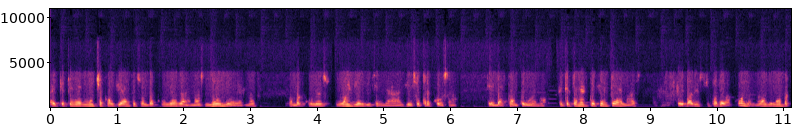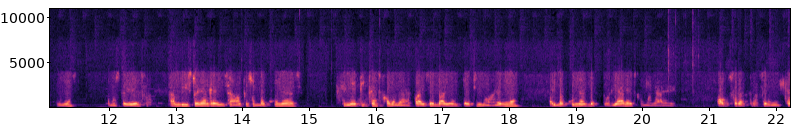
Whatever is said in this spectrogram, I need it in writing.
hay que tener mucha confianza, son vacunas además muy modernas, son vacunas muy bien diseñadas y es otra cosa que es bastante bueno. Hay que tener presente además que hay varios tipos de vacunas, ¿no? Hay unas vacunas, como ustedes han visto y han revisado, que son vacunas genéticas como la de Pfizer, BioNTech y Moderna, hay vacunas vectoriales como la de Oxford, AstraZeneca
